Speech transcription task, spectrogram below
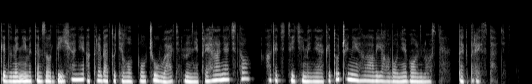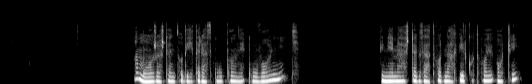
keď zmeníme ten vzor dýchania a treba to telo počúvať, nepreháňať to a keď cítime nejaké točenie hlavy alebo nevoľnosť, tak prestať. A môžeš tento dých teraz úplne uvoľniť. Nemáš tak zatvor na chvíľku tvoje oči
